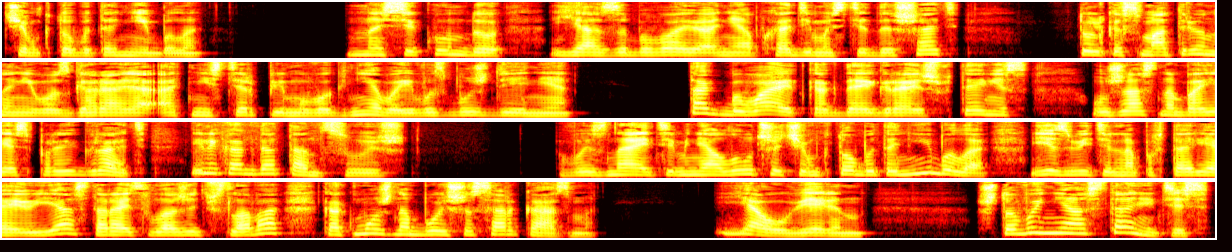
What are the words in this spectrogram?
чем кто бы то ни было. На секунду я забываю о необходимости дышать, только смотрю на него, сгорая от нестерпимого гнева и возбуждения. Так бывает, когда играешь в теннис, ужасно боясь проиграть, или когда танцуешь. «Вы знаете меня лучше, чем кто бы то ни было», — язвительно повторяю я, стараясь вложить в слова как можно больше сарказма. «Я уверен, что вы не останетесь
